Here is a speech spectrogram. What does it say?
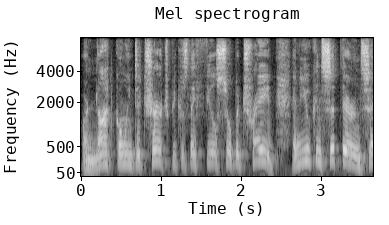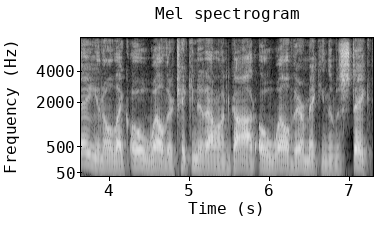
are not going to church because they feel so betrayed. And you can sit there and say, you know, like, oh well, they're taking it out on God. Oh well, they're making the mistake.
